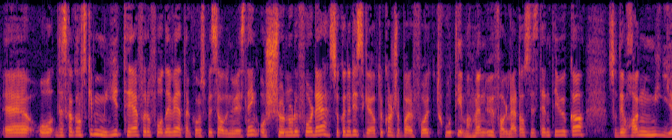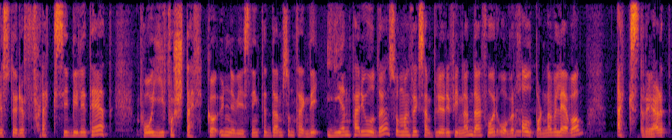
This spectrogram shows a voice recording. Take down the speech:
Eh, og Det skal ganske mye til for å få det vedtaket om spesialundervisning. Og sjøl når du får det, så kan du risikere at du kanskje bare får to timer med en ufaglært assistent i uka. Så det å ha en mye større fleksibilitet på å gi forsterka undervisning til dem som trenger det i en periode, som man f.eks. gjør i Finland, der får over halvparten av elevene ekstrahjelp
